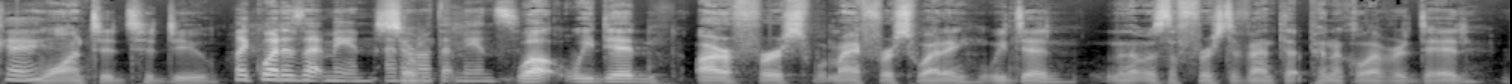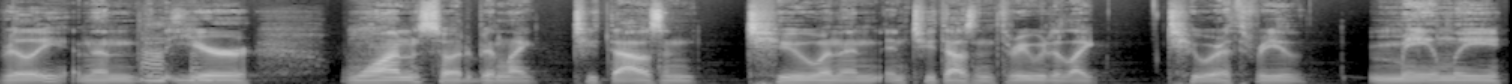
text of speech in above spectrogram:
Okay. wanted to do. Like, what does that mean? I So- don't know what that means. Well, we did our first, my first wedding. We did, and that was the first event that Pinnacle ever did, really. And then the Awesome. year one, so it had been like 2002, and then in 2003 we did like two or three mainly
